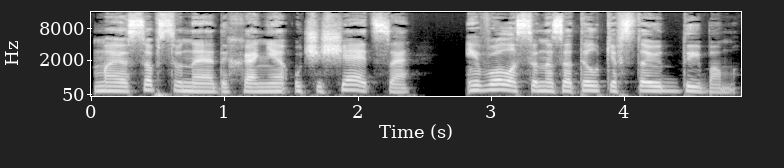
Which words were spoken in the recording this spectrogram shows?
Мое собственное дыхание учащается, и волосы на затылке встают дыбом.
